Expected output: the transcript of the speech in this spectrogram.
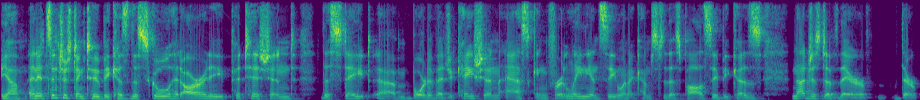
Yeah, and it's interesting too because the school had already petitioned the state um, board of education asking for leniency when it comes to this policy because not just of their their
